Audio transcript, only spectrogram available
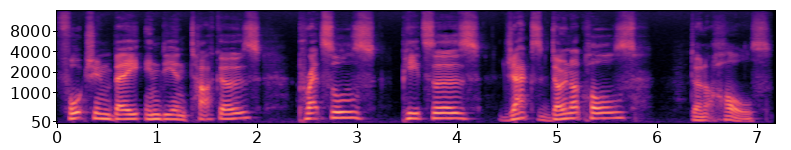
Fortune Bay Indian tacos, pretzels, pizzas, Jack's donut holes. Donut holes.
